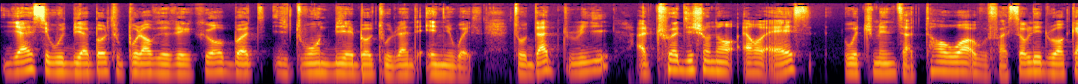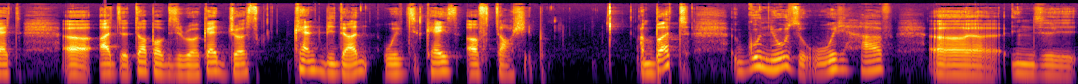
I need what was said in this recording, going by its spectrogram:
yes, it would be able to pull off the vehicle, but it won't be able to land anyways. So that really a traditional LS which means a tower with a solid rocket uh, at the top of the rocket just can't be done with the case of Starship. But good news, we have uh, in the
